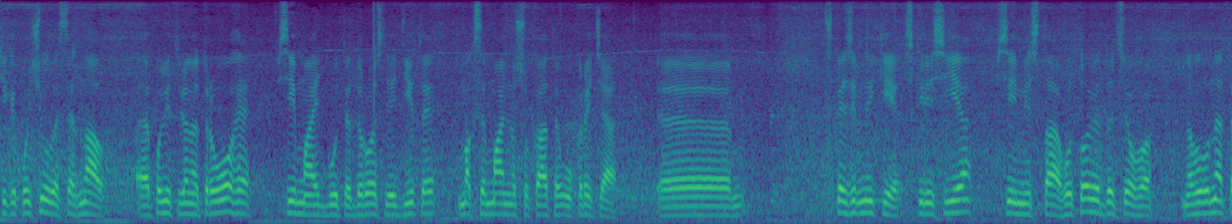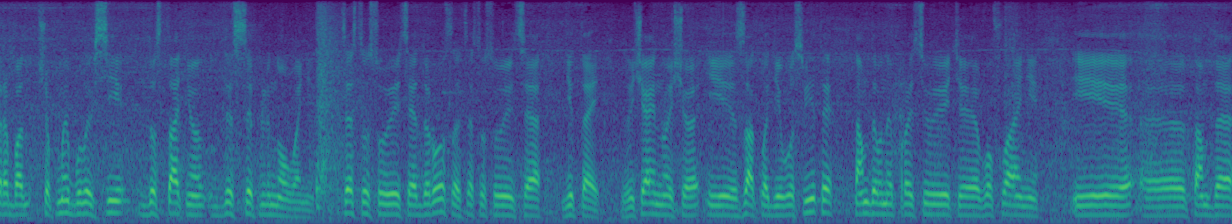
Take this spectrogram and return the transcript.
тільки почули сигнал повітряної тривоги, всі мають бути дорослі діти, максимально шукати укриття. Е, вказівники скрізь є, всі міста готові до цього. На головне треба, щоб ми були всі достатньо дисципліновані. Це стосується дорослих, це стосується дітей. Звичайно, що і закладів освіти, там, де вони працюють е, в офлайні, і е, там, де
